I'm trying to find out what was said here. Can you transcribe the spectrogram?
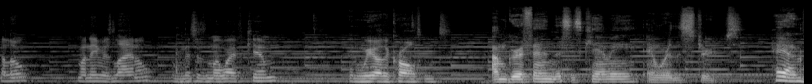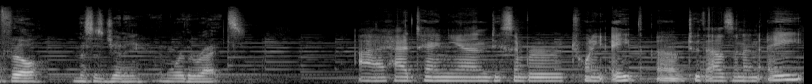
Hello, my name is Lionel, and this is my wife Kim and we are the Carltons. I'm Griffin, this is Cami, and we're the Stroups. Hey, I'm Phil, and this is Jenny, and we're the Wrights. I had Tanya on December 28th of 2008.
